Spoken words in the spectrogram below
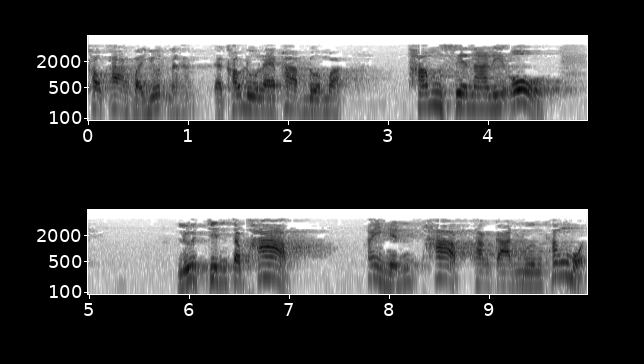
เข้าข้างประยุทธ์นะครับแต่เขาดูแลภาพรวมว่า ทำเซนาริโอ หรือจินตภาพให้เห็นภาพทางการเมืองทั้งหมด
